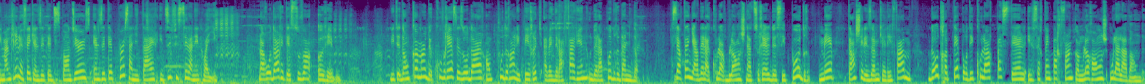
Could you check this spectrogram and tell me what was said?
et malgré le fait qu'elles étaient dispendieuses, elles étaient peu sanitaires et difficiles à nettoyer. Leur odeur était souvent horrible. Il était donc commun de couvrir ces odeurs en poudrant les perruques avec de la farine ou de la poudre d'amidon. Certains gardaient la couleur blanche naturelle de ces poudres, mais, tant chez les hommes que les femmes, d'autres optaient pour des couleurs pastel et certains parfums comme l'orange ou la lavande.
